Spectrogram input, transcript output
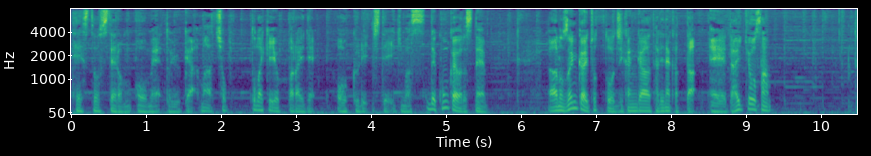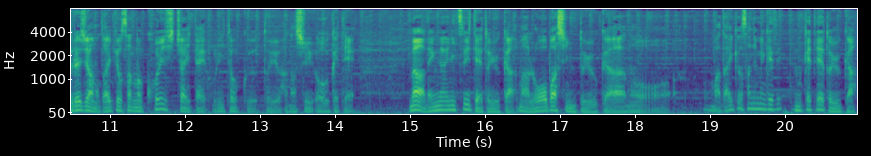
テストステロン多めというかまあちょっとだけ酔っ払いでお送りしていきます。で今回はですねあの前回ちょっと時間が足りなかった、えー、大京さんトレジャーの大京さんの恋しちゃいたいフリートークという話を受けてまあ恋愛についてというかまあ老婆心というかあのまあ大京さんに向けて向けてというか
